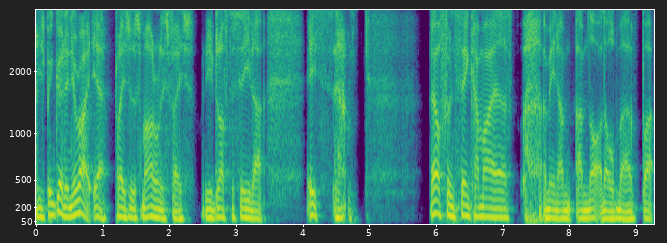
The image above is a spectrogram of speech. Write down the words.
he's been good, and you're right. Yeah, plays with a smile on his face. You'd love to see that. It's. I often think, am I? A, I mean, I'm I'm not an old man, but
